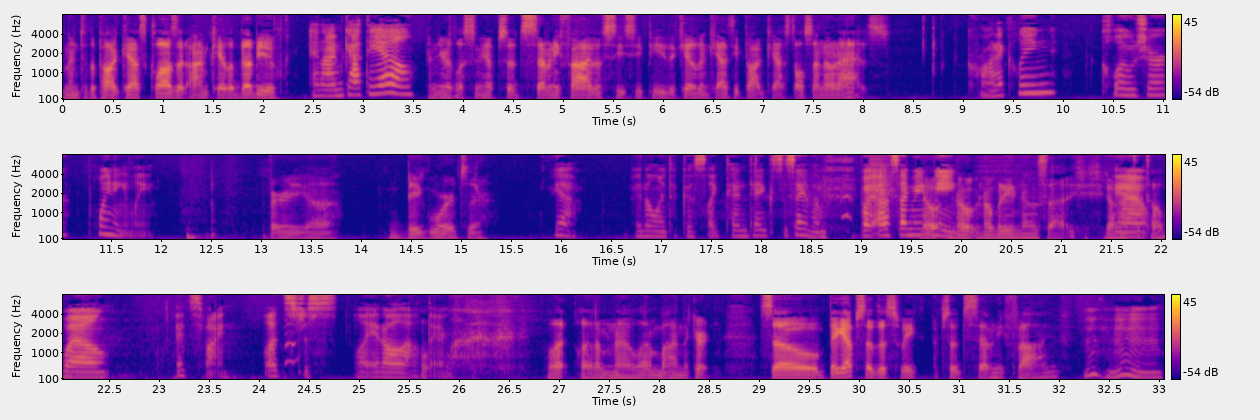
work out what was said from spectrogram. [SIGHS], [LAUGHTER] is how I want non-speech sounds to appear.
Welcome into the podcast closet. I'm Caleb W. And I'm Kathy L. And you're listening to episode 75 of CCP, the Caleb and Kathy podcast, also known as. Chronicling closure poignantly. Very uh, big words there. Yeah. It only took us like 10 takes to say them. By us, I mean no, me. No, nobody knows that. You don't yeah, have to tell them. well, it's fine. Let's just lay it all out there. [LAUGHS] Let, let them know. Let them behind the curtain. So, big episode this week. Episode 75. Mm-hmm.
